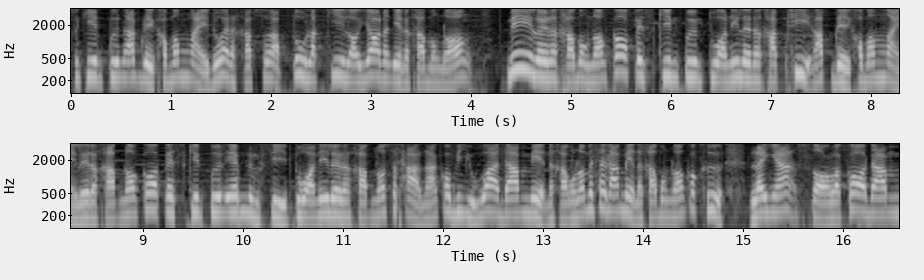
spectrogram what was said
สกินปืนอัปเดตเข้ามาใหม่ด้วยนะครับสำหรับตู้ลัคกี้รอย่อนั่นเองนะครับน้องๆ นี่เลยนะครับน้องๆก็เป็นสกินปืนตัวนี้เลยนะครับที่อัปเดตเข้ามาใหม่เลยนะครับเนาะก็เป็นสกินปืน M14 ตัวนี้เลยนะครับเนาะสถานะก็มีอยู่ว่าดาเมจนะครับน้องไม่ใช่ดาเมจนะครับน้องก็คือระยะ 2 แล้วก็ดาเม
